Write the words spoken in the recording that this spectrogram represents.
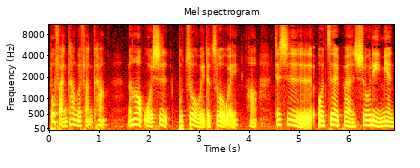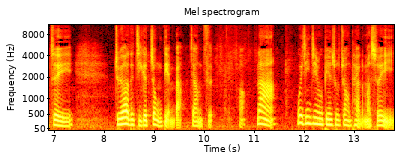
不反抗的反抗，然后我是不作为的作为，好，这是我这本书里面最。主要的几个重点吧，这样子。好，那我已经进入编书状态了嘛，所以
